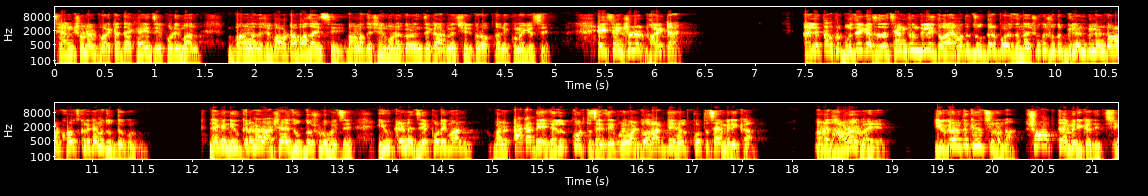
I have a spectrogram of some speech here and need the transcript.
স্যাংশনের ভয়টা দেখায় যে পরিমাণ বাংলাদেশে বারোটা বাজাইছে, বাংলাদেশের মনে করেন যে গার্মেন্টস শিল্পের রপ্তানি কমে গেছে। এই স্যাংশনের ভয়টা তাহলে তারা তো বুঝে গেছে যে স্যাংশন দিলেই তো হয়, আমাদের যুদ্ধের প্রয়োজন নাই, শুধু শুধু বিলিয়ন বিলিয়ন ডলার খরচ করে কেন যুদ্ধ করব? দেখেন ইউক্রেন আর রাশিয়ায় যুদ্ধ শুরু হয়েছে। ইউক্রেনে যে পরিমাণ মানে টাকা দিয়ে হেল্প করতেছে, যে পরিমাণ ডলার দিয়ে হেল্প করতেছে আমেরিকা মানে ধারণার বাইরে, ইউক্রেনে তো কিছু ছিল না, সব তো আমেরিকা দিচ্ছে।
